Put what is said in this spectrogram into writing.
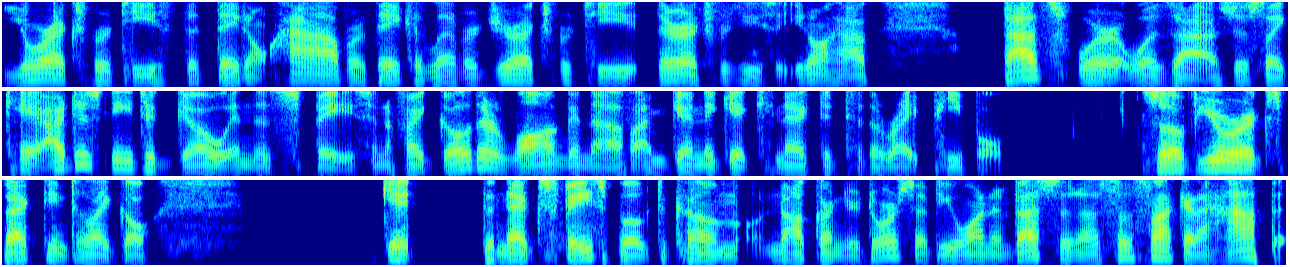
your expertise that they don't have, or they could leverage your expertise, their expertise that you don't have. That's where it was at. It's just like, hey, I just need to go in this space. And if I go there long enough, I'm going to get connected to the right people. So if you were expecting to like go the next Facebook to come knock on your door. So if You want to invest in us. That's not going to happen.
